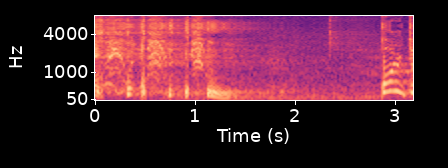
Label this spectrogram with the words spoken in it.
قلت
